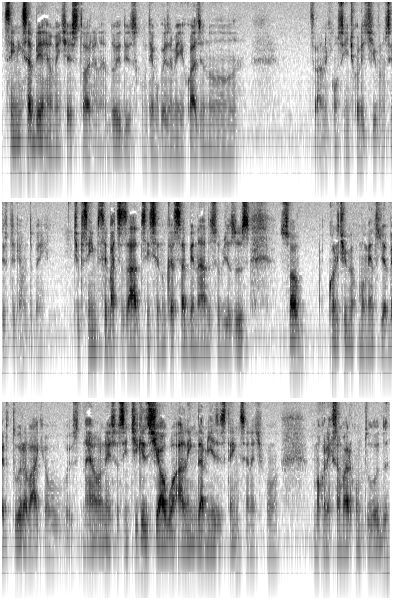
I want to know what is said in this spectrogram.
sem nem saber realmente a história, né? Doido isso, como tem uma coisa meio quase no, sei lá, no inconsciente coletivo, não sei explicar muito bem. Tipo, sem ser batizado, sem ser nunca saber nada sobre Jesus, só quando eu tive meu momento de abertura lá, que eu, real, não é isso, eu senti que existia algo além da minha existência, né? Tipo, uma conexão maior com tudo,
